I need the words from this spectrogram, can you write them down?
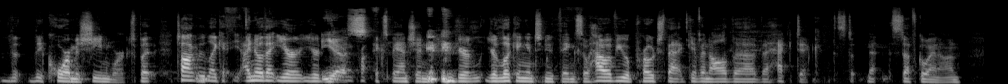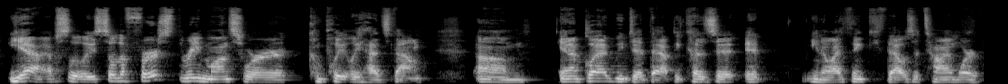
the, the core machine worked. But talk like I know that you're you're yes. expansion, you're you're looking into new things. So how have you approached that given all the the hectic st- stuff going on? Yeah, absolutely. So the first three months were completely heads down. Um, and I'm glad we did that because it, it, you know, I think that was a time where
